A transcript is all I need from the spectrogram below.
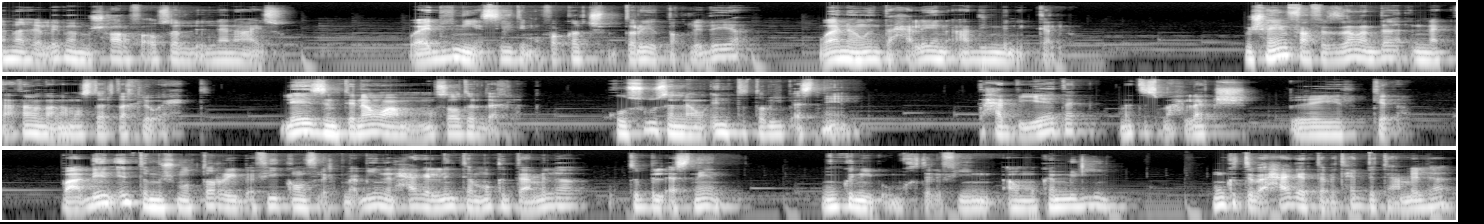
أنا غالبا مش هعرف أوصل للي أنا عايزه. وأديني يا سيدي مفكرتش بالطريقة التقليدية وأنا وأنت حاليا قاعدين بنتكلم. مش هينفع في الزمن ده إنك تعتمد على مصدر دخل واحد. لازم تنوع مصادر دخلك خصوصا لو أنت طبيب أسنان. تحدياتك ما تسمحلكش بغير كده. وبعدين أنت مش مضطر يبقى فيه conflict ما بين الحاجة اللي أنت ممكن تعملها وطب الأسنان. ممكن يبقوا مختلفين أو مكملين. ممكن تبقى حاجة أنت بتحب تعملها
